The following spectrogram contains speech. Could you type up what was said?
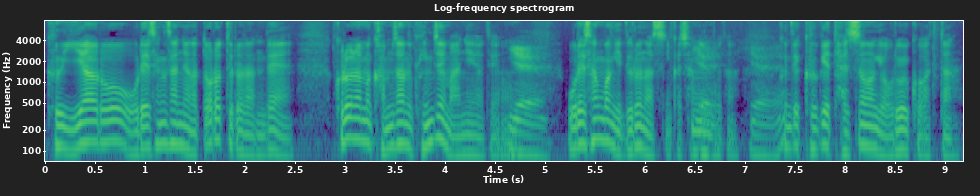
그 이하로 올해 생산량을 떨어뜨려놨는데 그러려면 감산을 굉장히 많이 해야 돼요. 예. 올해 상반기 늘어났으니까 작년보다. 예. 예. 근데 그게 달성하기 어려울 것 같다.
